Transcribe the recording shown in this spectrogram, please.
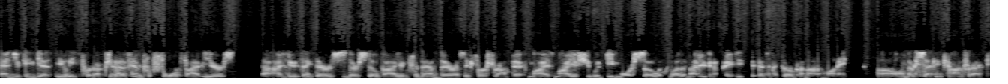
and you can get elite production out of him for four or five years, I do think there's there's still value for them there as a first round pick. My my issue would be more so with whether or not you're going to pay these guys an exorbitant amount of money uh, on their second contract.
